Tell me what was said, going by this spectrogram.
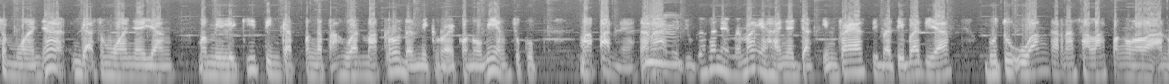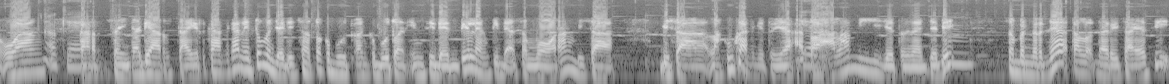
semuanya nggak semuanya yang memiliki tingkat pengetahuan makro dan mikroekonomi yang cukup mapan ya. Karena mm-hmm. ada juga kan yang memang ya hanya just invest tiba-tiba dia butuh uang karena salah pengelolaan uang okay. sehingga dia harus cairkan kan itu menjadi satu kebutuhan-kebutuhan insidentil yang tidak semua orang bisa bisa lakukan gitu ya yeah. atau iya. alami gitu nah jadi hmm. sebenarnya kalau dari saya sih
